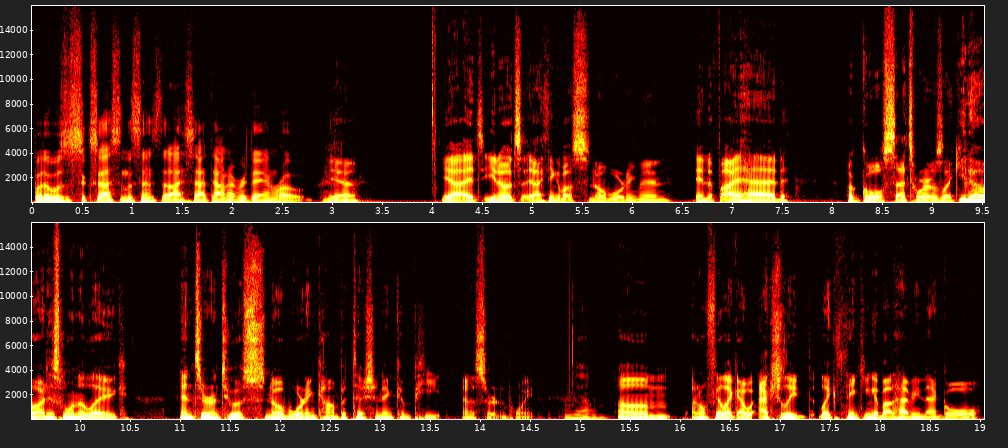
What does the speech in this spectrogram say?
but it was a success in the sense that I sat down every day and wrote Yeah. Yeah, it's you know, it's I think about snowboarding, man. And if I had a goal set to where I was like, you know, I just want to like enter into a snowboarding competition and compete at a certain point. yeah Um, I don't feel like I actually like thinking about having that goal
